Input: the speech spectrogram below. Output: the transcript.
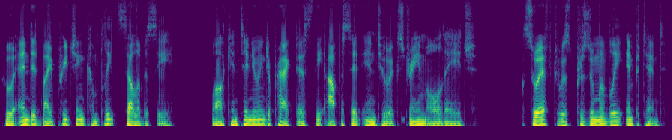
who ended by preaching complete celibacy while continuing to practice the opposite into extreme old age. Swift was presumably impotent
